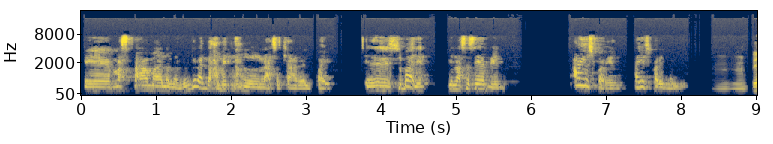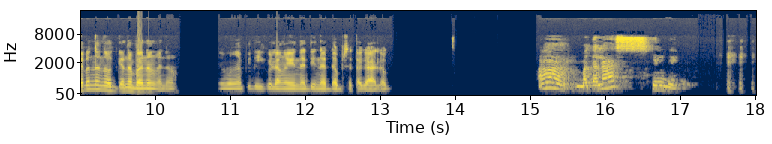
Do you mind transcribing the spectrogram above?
eh, mas tama naman yung ginagamit ng nasa Channel 5. Eh, subalit, yung nasa 7, ayos pa rin. Ayos pa rin naman. Mm-mm. Pero nanood ka na ba ng ano? Yung mga pelikula ngayon na dinadub sa Tagalog? Ah, madalas, hindi.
